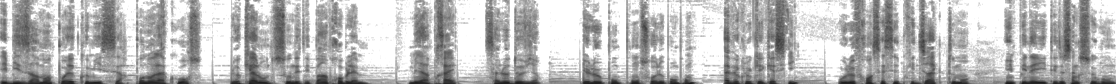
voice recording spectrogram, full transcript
Et bizarrement pour les commissaires pendant la course, le cas Alonso n'était pas un problème, mais après, ça le devient. Et le pompon sur le pompon, avec le Gasly, où le français s'est pris directement une pénalité de 5 secondes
